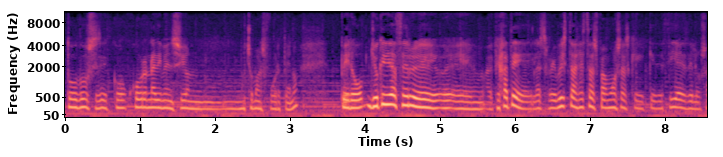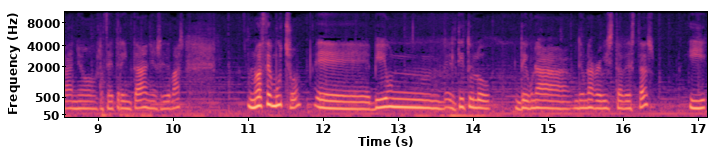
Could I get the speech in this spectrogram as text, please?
todo se cobra una dimensión mucho más fuerte, ¿no? Pero yo quería hacer, eh, eh, fíjate, las revistas estas famosas que, que decías de los años, hace 30 años y demás, no hace mucho eh, vi un, el título de una, de una revista de estas y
